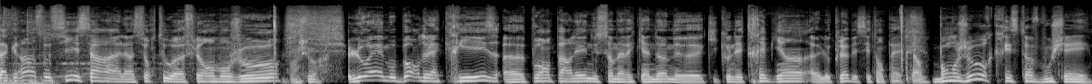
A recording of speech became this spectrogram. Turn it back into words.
Ça grince aussi et ça râle, hein, surtout. Euh, Florent, bonjour. Bonjour. L'OM au bord de la crise. Euh, pour en parler, nous sommes avec un homme euh, qui connaît très bien le club et ses tempêtes. Hein. Bonjour Christophe Boucher.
